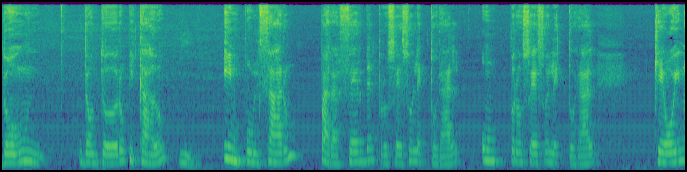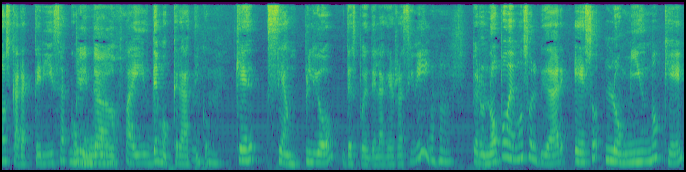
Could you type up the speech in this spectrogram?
don, don Teodoro Picado mm. impulsaron para hacer del proceso electoral un proceso electoral que hoy nos caracteriza como un país democrático, que se amplió después de la guerra civil. Pero no podemos olvidar eso, lo mismo que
